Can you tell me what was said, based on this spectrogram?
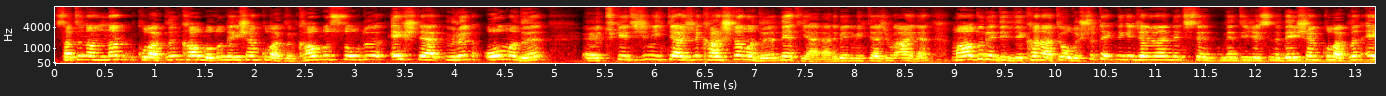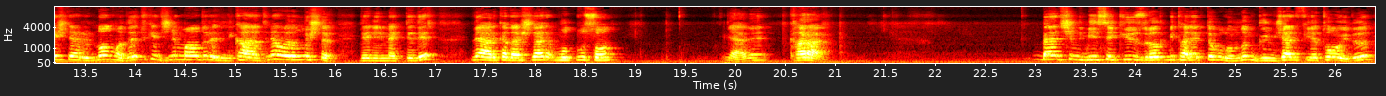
satın alınan kulaklığın kablolu, değişen kulaklığın kablosuz olduğu, eşdeğer ürün olmadığı, e, tüketicinin ihtiyacını karşılamadığı net yani hani benim ihtiyacım aynen mağdur edildiği kanaati oluştu. Teknik incelemeler neticesinde, değişen kulaklığın eşdeğer ürün olmadığı tüketicinin mağdur edildiği kanaatine varılmıştır denilmektedir. Ve arkadaşlar mutlu son yani karar. Ben şimdi 1800 liralık bir talepte bulundum. Güncel fiyatı oydu.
